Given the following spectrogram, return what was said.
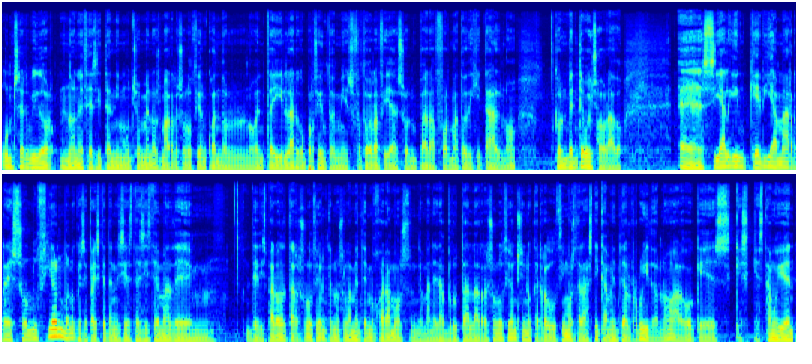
un servidor no necesita ni mucho menos más resolución cuando el 90 y largo por ciento de mis fotografías son para formato digital, ¿no? Con 20 voy sobrado. Eh, si alguien quería más resolución, bueno, que sepáis que tenéis este sistema de, de disparo de alta resolución que no solamente mejoramos de manera brutal la resolución, sino que reducimos drásticamente el ruido, ¿no? Algo que, es, que, que está muy bien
